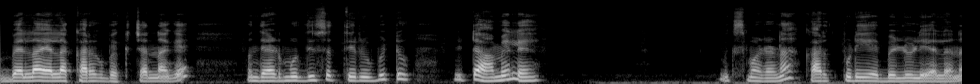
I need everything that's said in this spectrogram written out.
ಬೆಲ್ಲ ಎಲ್ಲ ಕರಗಬೇಕು ಚೆನ್ನಾಗೆ. ಒಂದು ಎರಡು ಮೂರು ದಿವಸ ತಿರುಗಿಬಿಟ್ಟು ಇಟ್ಟು ಆಮೇಲೆ ಮಿಕ್ಸ್ ಮಾಡೋಣ. ಖಾರದ ಪುಡಿ, ಬೆಳ್ಳುಳ್ಳಿ ಎಲ್ಲನ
